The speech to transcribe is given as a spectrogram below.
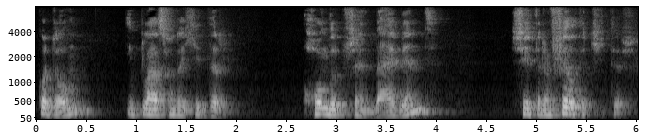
Kortom, in plaats van dat je er 100% bij bent, zit er een filtertje tussen.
